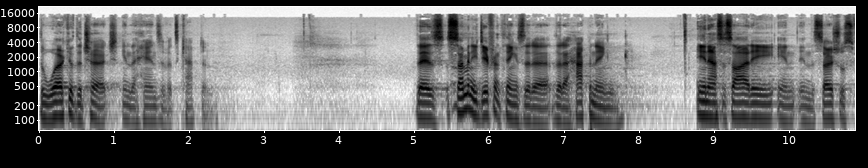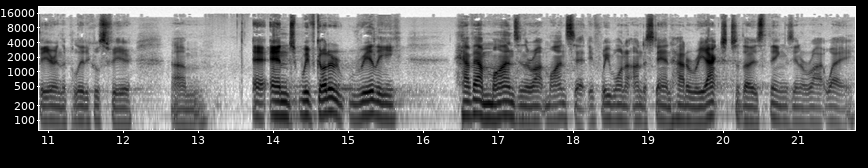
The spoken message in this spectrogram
the work of the church in the hands of its captain. There's so many different things that are, that are happening in our society, in, in the social sphere, in the political sphere. Um, and we've got to really have our minds in the right mindset if we want to understand how to react to those things in a right way.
